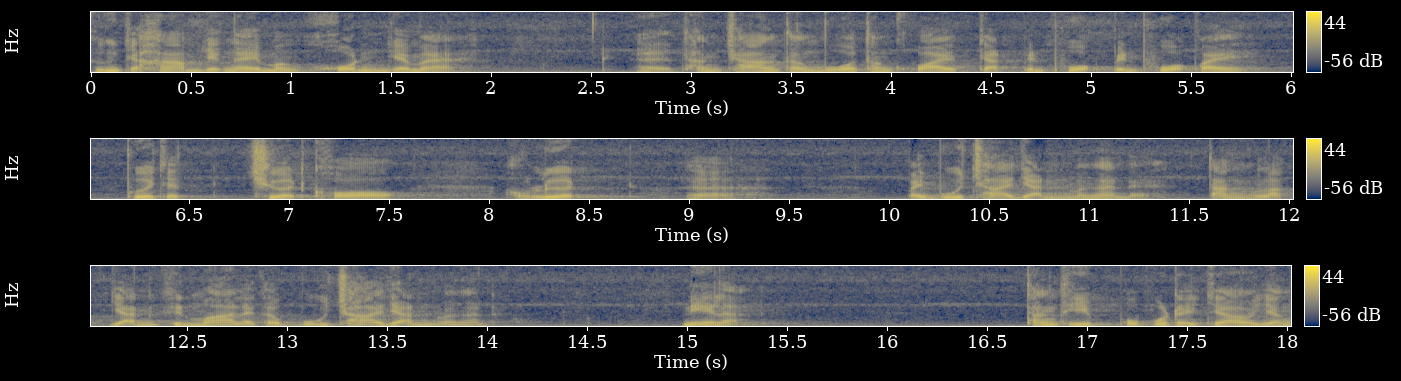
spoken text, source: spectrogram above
ถึงจะห้ามยังไงบางคนใช่ไหมทั้งช้างทั้งวัวทั้งควายจัดเป็นพวกเป็นพวกไปเพื่อจะเชือดคอเอาเลือดไปบูชายันเหมือนกันเลย ตั้งหลักยันขึ้นมาแล้วก็บูชายันเหมือนกันนี่แหละ ทั้งที่พระพุทธเจ้ายัง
